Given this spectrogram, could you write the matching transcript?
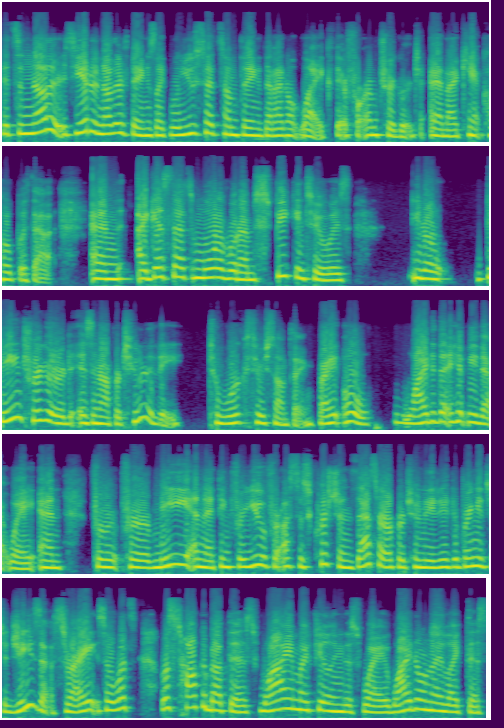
it's another, it's yet another thing. It's like, well, you said something that I don't like, therefore I'm triggered and I can't cope with that. And I guess that's more of what I'm speaking to is, you know, being triggered is an opportunity to work through something, right? Oh, why did that hit me that way? And for, for me, and I think for you, for us as Christians, that's our opportunity to bring it to Jesus, right? So let's, let's talk about this. Why am I feeling this way? Why don't I like this?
